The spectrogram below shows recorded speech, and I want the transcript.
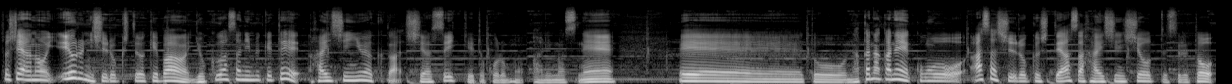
そしてあの夜に収録しておけば、翌朝に向けて配信予約がしやすいっていうところもありますね。えーと、なかなかね、こう、朝収録して朝配信しようってすると、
